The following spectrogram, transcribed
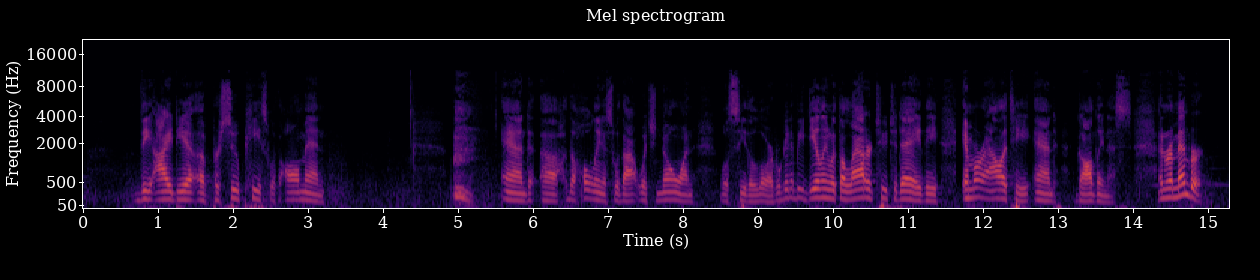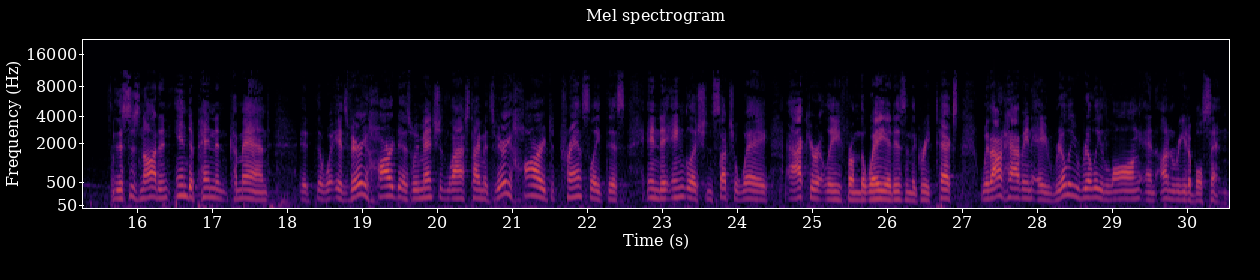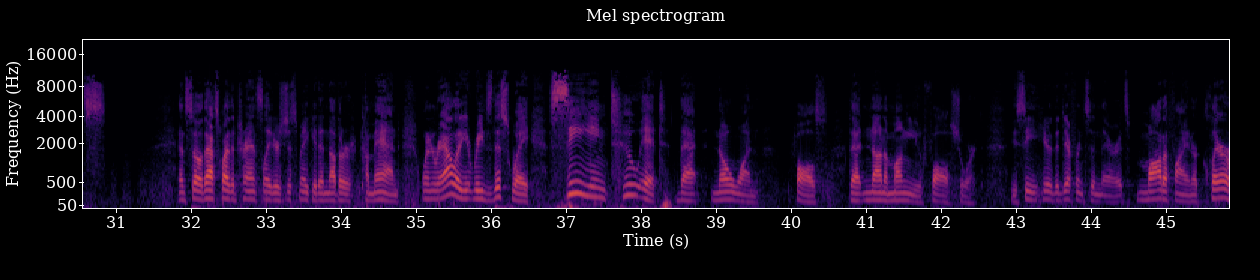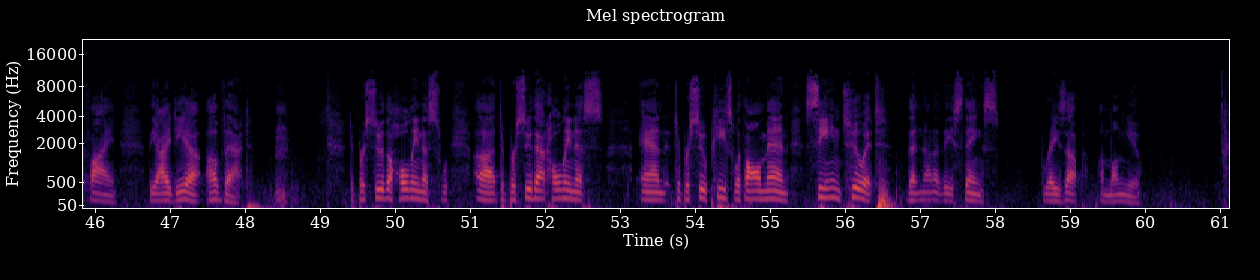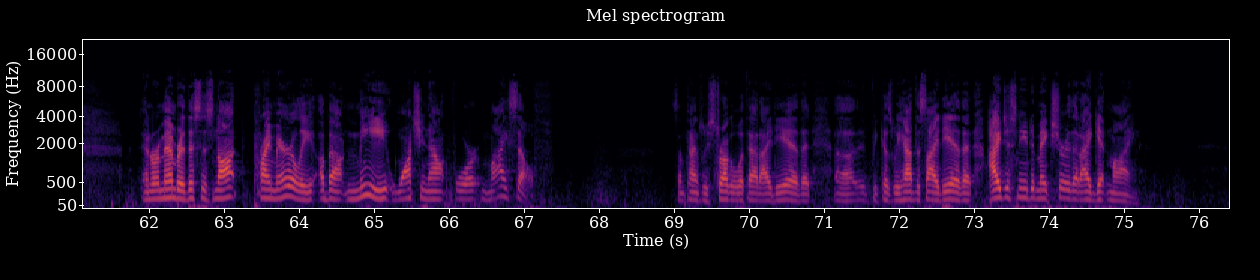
the idea of pursue peace with all men. and uh, the holiness without which no one will see the Lord. We're going to be dealing with the latter two today the immorality and godliness. And remember, this is not an independent command. It, way, it's very hard, as we mentioned last time, it's very hard to translate this into English in such a way accurately from the way it is in the Greek text without having a really, really long and unreadable sentence. And so that's why the translators just make it another command. When in reality, it reads this way Seeing to it that no one falls, that none among you fall short. You see here the difference in there. It's modifying or clarifying the idea of that. to pursue the holiness, uh, to pursue that holiness and to pursue peace with all men, seeing to it that none of these things raise up among you. And remember, this is not primarily about me watching out for myself. Sometimes we struggle with that idea that uh, because we have this idea that I just need to make sure that I get mine.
